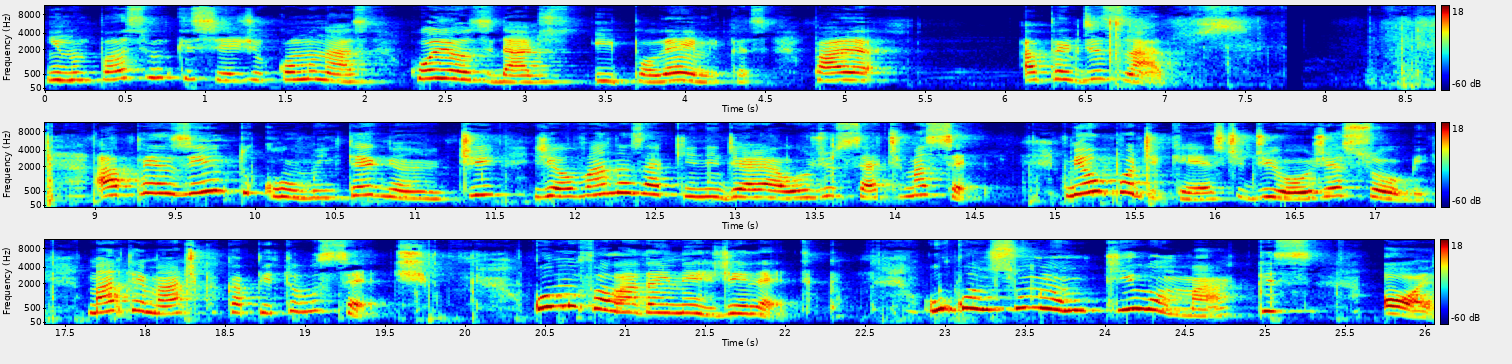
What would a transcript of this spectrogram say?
e no próximo que seja como nas curiosidades e polêmicas para aprendizados. Apresento como integrante Giovana Zaquini de Araújo, sétima série. Meu podcast de hoje é sobre Matemática, capítulo 7. Como falar da energia elétrica? O consumo é um quilomarques. Ora,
